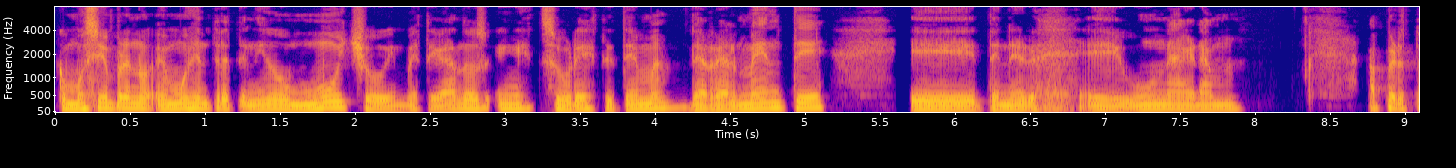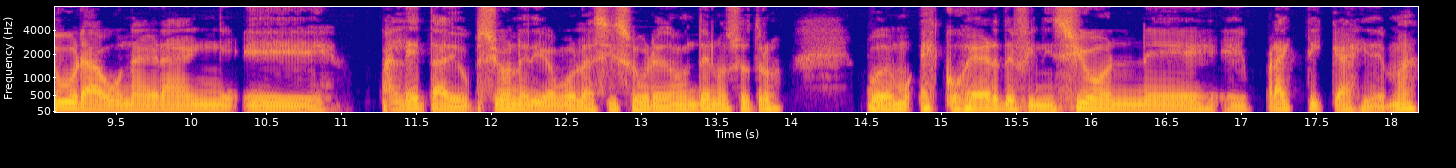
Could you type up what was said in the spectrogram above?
Como siempre nos hemos entretenido mucho investigando sobre este tema, de realmente eh, tener eh, una gran apertura, una gran eh, paleta de opciones, digámoslo así, sobre dónde nosotros podemos escoger definiciones, prácticas y demás.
